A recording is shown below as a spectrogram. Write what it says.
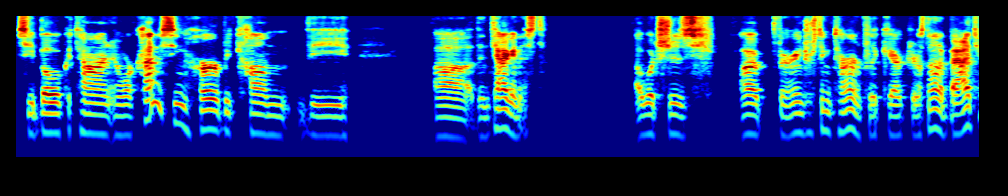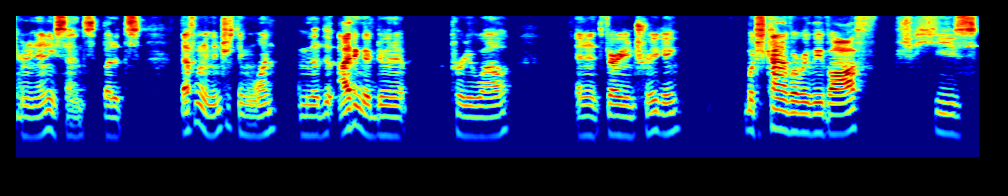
See Bo Katan, and we're kind of seeing her become the uh, the antagonist, uh, which is a very interesting turn for the character. It's not a bad turn in any sense, but it's definitely an interesting one. I mean, I think they're doing it pretty well, and it's very intriguing. Which is kind of where we leave off. He's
